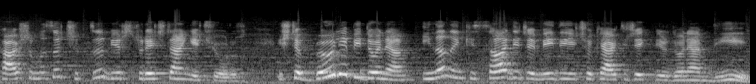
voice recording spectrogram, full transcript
karşımıza çıktığı bir süreçten geçiyoruz. İşte böyle bir dönem inanın ki sadece medyayı çökertecek bir dönem değil.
